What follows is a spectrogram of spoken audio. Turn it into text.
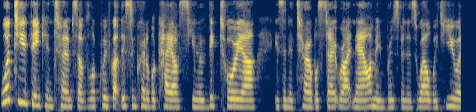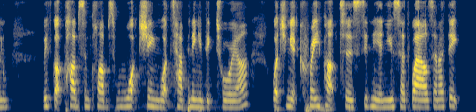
What do you think in terms of look, we've got this incredible chaos. You know, Victoria is in a terrible state right now. I'm in Brisbane as well with you, and we've got pubs and clubs watching what's happening in Victoria watching it creep up to Sydney and New South Wales. And I think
